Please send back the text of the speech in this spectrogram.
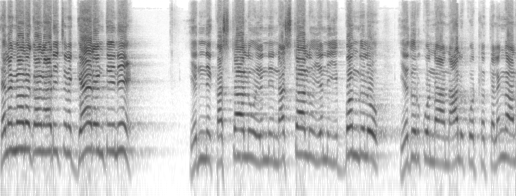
తెలంగాణకు ఆనాడు ఇచ్చిన గ్యారంటీని ఎన్ని కష్టాలు ఎన్ని నష్టాలు ఎన్ని ఇబ్బందులు ఎదుర్కొన్న నాలుగు కోట్ల తెలంగాణ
